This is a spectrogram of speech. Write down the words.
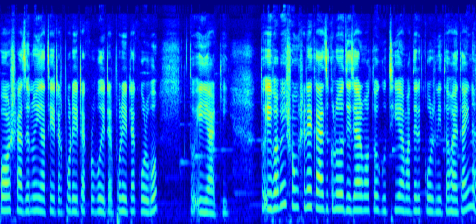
পর সাজানোই আছে। এটার পরে এটা করব, এটার পরে এটা করব। তো এই আর কি। তো এভাবেই সংসারের কাজগুলো যে যার মতো গুছিয়ে আমাদের করে নিতে হয়, তাই না?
